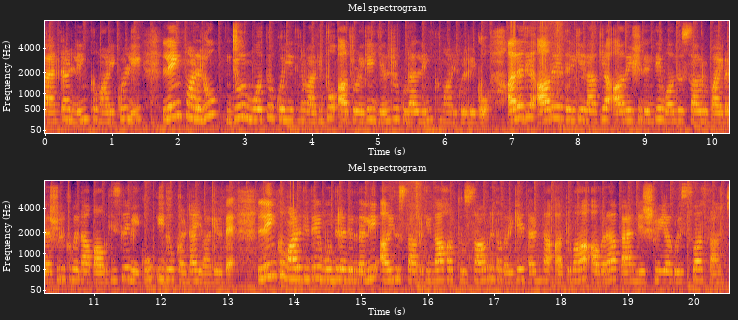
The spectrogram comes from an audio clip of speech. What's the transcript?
ಪ್ಯಾನ್ ಕಾರ್ಡ್ ಲಿಂಕ್ ಮಾಡಿಕೊಳ್ಳಿ. ಲಿಂಕ್ ಮಾಡಲು ಜೂನ್ ಮೂವತ್ತು ಕೊನೆಯ ದಿನವಾಗಿದ್ದು, ಅದರೊಳಗೆ ಎಲ್ಲರೂ ಕೂಡ ಲಿಂಕ್ ಮಾಡಿಕೊಳ್ಳಬೇಕು ಅಲ್ಲದೆ ಆದಾಯ ತೆರಿಗೆ ಇಲಾಖೆಯ ಆದೇಶದಂತೆ ಒಂದು ಸಾವಿರ ರೂಪಾಯಿಗಳ ಶುಲ್ಕವನ್ನ ಪಾವತಿಸಲೇಬೇಕು. ಇದು ಕಡ್ಡಾಯವಾಗಿರುತ್ತೆ. ಲಿಂಕ್ ಮಾಡದಿದ್ರೆ ಮುಂದಿನ ದಿನದಲ್ಲಿ ಐದು ಸಾವಿರದಿಂದ ಹತ್ತು ಸಾವಿರದವರೆಗೆ ದಂಡ ಅಥವಾ ಅವರ ಪ್ಯಾನ್ ನಿಷ್ಕ್ರಿಯಗೊಳಿಸುವ ಸಾಧ್ಯತೆ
